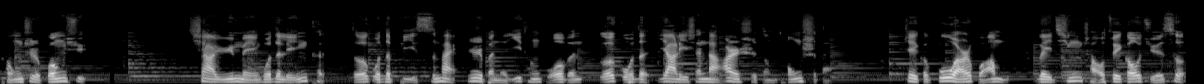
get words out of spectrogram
同治、光绪，恰与美国的林肯、德国的俾斯麦、日本的伊藤博文、俄国的亚历山大二世等同时代。这个孤儿寡母为清朝最高决策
